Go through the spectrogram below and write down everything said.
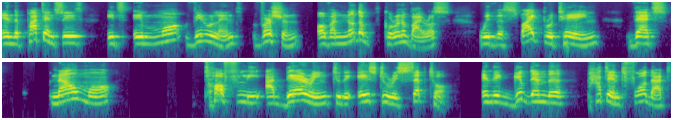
And the patent says it's a more virulent version of another coronavirus with the spike protein that's now more toughly adhering to the ACE2 receptor. And they give them the patent for that.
